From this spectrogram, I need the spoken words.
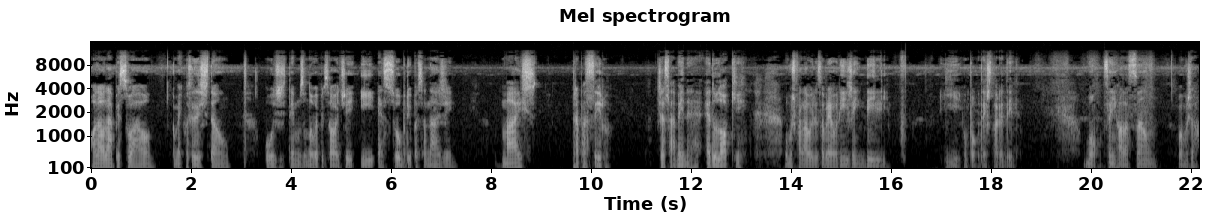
Olá, olá pessoal, como é que vocês estão? Hoje temos um novo episódio e é sobre o personagem mais trapaceiro. Já sabem, né? É do Loki. Vamos falar hoje sobre a origem dele e um pouco da história dele. Bom, sem enrolação, vamos lá.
